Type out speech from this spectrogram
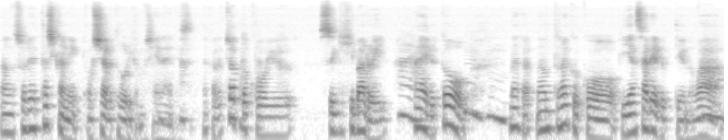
あのそれ確かにおっしゃる通りかもしれないです。だからちょっとこういう杉ヒバ類はい。入ると、うんうん。なんかなんとなくこう癒されるっていうのは、あ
